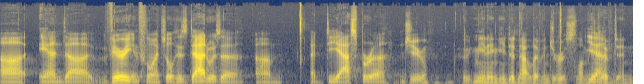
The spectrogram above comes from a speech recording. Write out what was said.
Uh, and uh, very influential. His dad was a um, a diaspora Jew who meaning he did not live in Jerusalem. Yeah. He lived in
